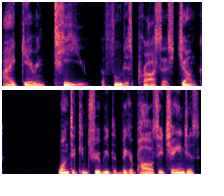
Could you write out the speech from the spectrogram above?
I guarantee you the food is processed junk. Want to contribute to bigger policy changes?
